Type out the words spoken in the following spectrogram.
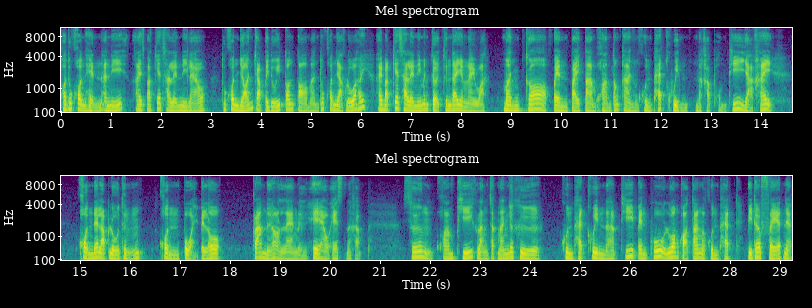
พอทุกคนเห็นอันนี้ Ice Bucket Challenge นี้แล้ว ทุกคนย้อนกลับไปดูที่ต้นตอมัน ทุกคนอยากรู้ว่าเฮ้ยไอ้ Bucket Challenge นี้มันเกิดขึ้นได้ยังไงวะ มันก็เป็นไปตามความต้องการของคุณแพทควินนะครับผมที่อยากให้คนได้รับรู้ถึงคนป่วยเป็นโรคกล้ามเนื้ออ่อนแรงหรือ ALS นะครับ ซึ่งความพีคหลังจากนั้นก็คือคุณแพทควินนะครับที่เป็นผู้ร่วมก่อตั้งกับคุณแพทปีเตอร์เฟรดเนี่ย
